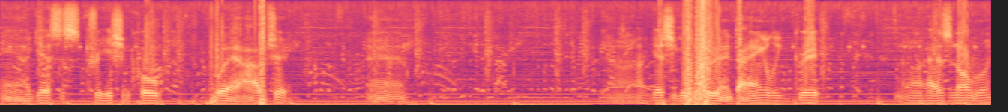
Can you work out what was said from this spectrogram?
and I guess it's creation code for that object and uh, I guess you could put it in diagonally grid uh, as normally.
